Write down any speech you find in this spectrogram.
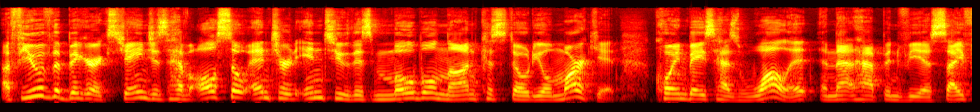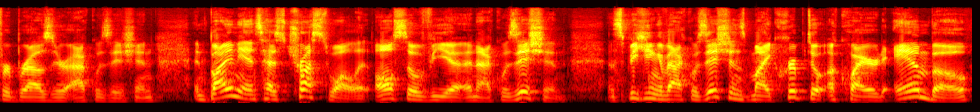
A few of the bigger exchanges have also entered into this mobile non custodial market. Coinbase has Wallet, and that happened via Cipher browser acquisition, and Binance has Trust Wallet, also via an acquisition. And speaking of acquisitions, MyCrypto acquired Ambo,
